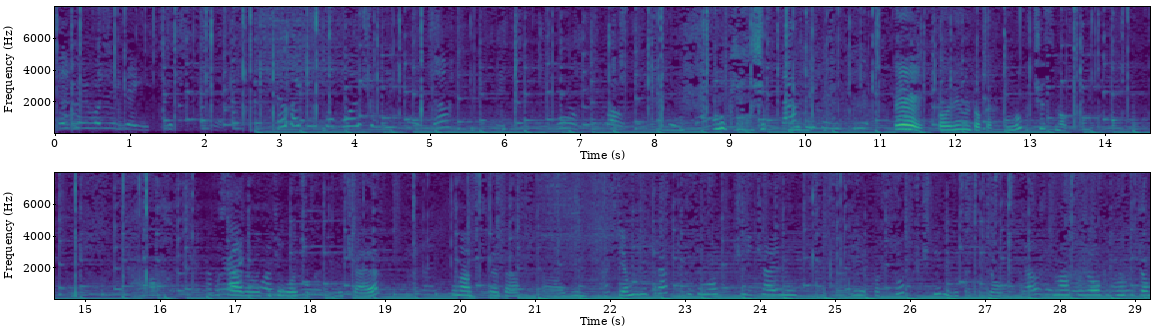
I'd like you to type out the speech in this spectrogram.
Только его нельзя есть. Мы хотим побольше блинов, да? Вот, пал. Эй, половину только. Лук, чеснок. Я поставила котелочек для чая. У нас это а, один 7 литра котелок чай- чайный. И под суп 4 литра уже У нас уже опытным путем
